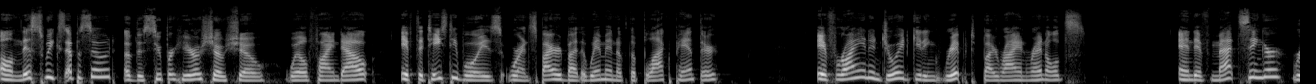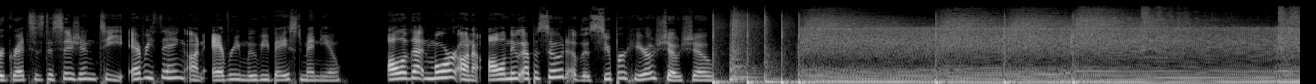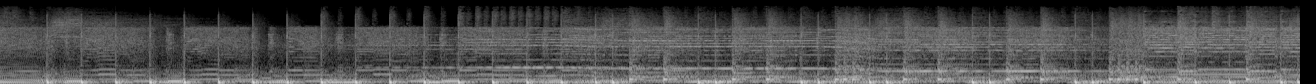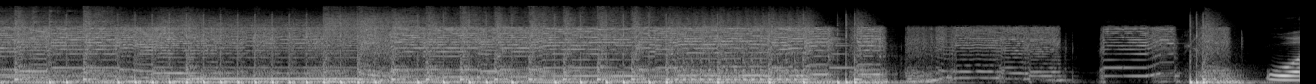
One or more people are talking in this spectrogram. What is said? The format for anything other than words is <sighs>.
On this week's episode of the Superhero Show Show, we'll find out if the Tasty Boys were inspired by the women of the Black Panther, if Ryan enjoyed getting ripped by Ryan Reynolds, and if Matt Singer regrets his decision to eat everything on every movie based menu. All of that and more on an all new episode of the Superhero Show Show.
